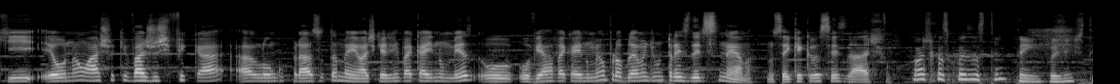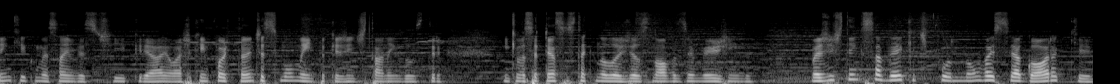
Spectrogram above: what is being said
que eu não acho que vai justificar a longo prazo também. Eu acho que a gente vai cair no mesmo. O, o VR vai cair no mesmo problema de um 3D de cinema. Não sei o que, é que vocês acham. Eu acho que as coisas têm tempo. A gente tem que começar a investir, criar. Eu acho que é importante esse momento que a gente tá na indústria em que você tem essas tecnologias novas emergindo. Mas a gente tem que saber que, tipo, não vai ser agora que.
